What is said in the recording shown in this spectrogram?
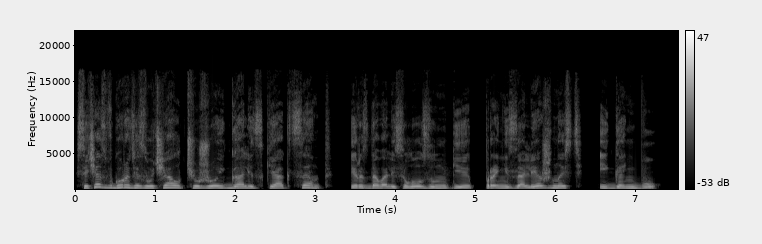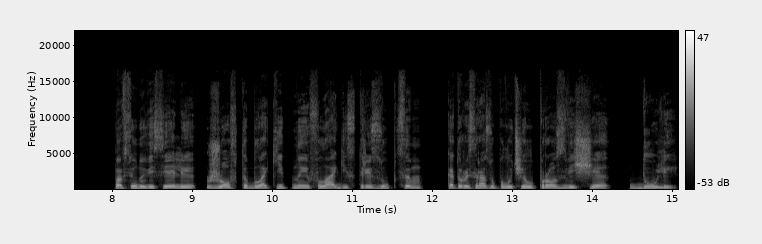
Сейчас в городе звучал чужой галицкий акцент и раздавались лозунги про незалежность и гоньбу. Повсюду висели жовто-блакитные флаги с трезубцем, который сразу получил прозвище «Дули».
